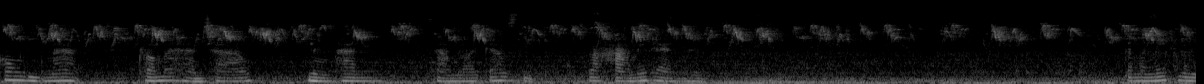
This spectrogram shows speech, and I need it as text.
ห้องดีมาก พร้อมอาหารเช้า 1,390 ราคาไม่แพงเลย แต่มันไม่เคย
